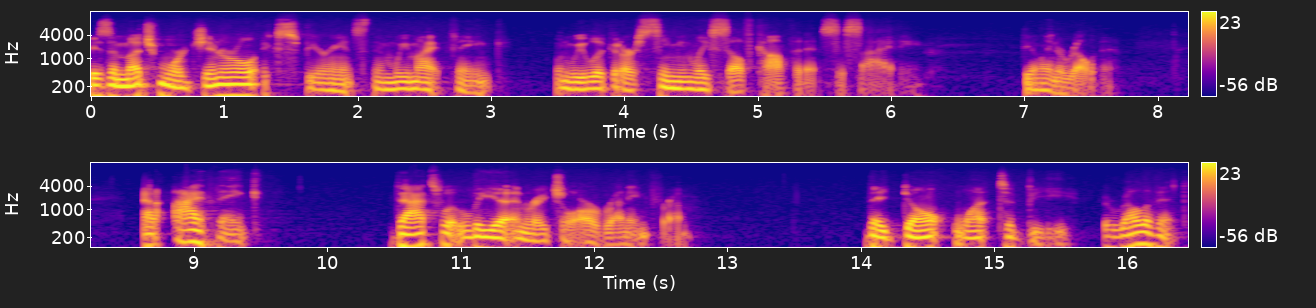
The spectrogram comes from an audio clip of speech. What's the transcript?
is a much more general experience than we might think when we look at our seemingly self confident society, feeling irrelevant. And I think that's what Leah and Rachel are running from. They don't want to be irrelevant,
